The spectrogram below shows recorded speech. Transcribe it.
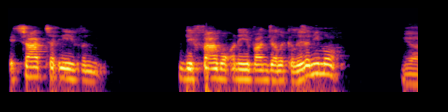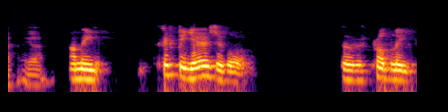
It's hard to even define what an evangelical is anymore. Yeah, yeah. I mean, 50 years ago, there was probably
